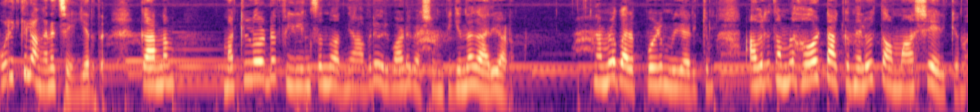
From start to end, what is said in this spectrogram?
ഒരിക്കലും അങ്ങനെ ചെയ്യരുത്. കാരണം മറ്റുള്ളവരുടെ ഫീലിങ്സ് എന്ന് പറഞ്ഞാൽ അവരെ ഒരുപാട് വിഷമിപ്പിക്കുന്ന കാര്യമാണ്. നമ്മൾ പലപ്പോഴും വിചാരിക്കും അവർ നമ്മൾ ഹേർട്ടാക്കുന്നതിൽ ഒരു തമാശയായിരിക്കുന്നു.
